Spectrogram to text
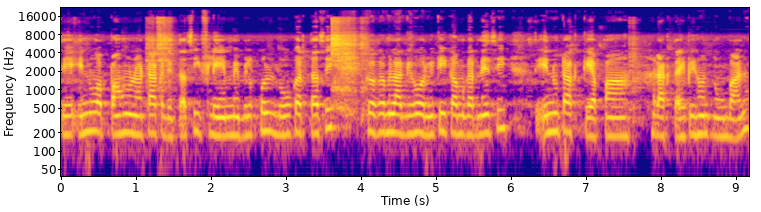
ਤੇ ਇਹਨੂੰ ਆਪਾਂ ਹੁਣ ਢੱਕ ਦਿੱਤਾ ਸੀ, ਫਲੇਮ ਮੇ ਬਿਲਕੁਲ ਲੋ ਕਰਤਾ ਸੀ, ਕਿਉਂਕਿ ਮੈਂ ਲਾਗੇ ਹੋਰ ਵੀ ਕਈ ਕੰਮ ਕਰਨੇ ਸੀ, ਤੇ ਇਹਨੂੰ ਢੱਕ ਕੇ ਆਪਾਂ ਰੱਖਤਾ ਸੀ ਵੀ ਹੁਣ ਤੂੰ ਬਣ।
